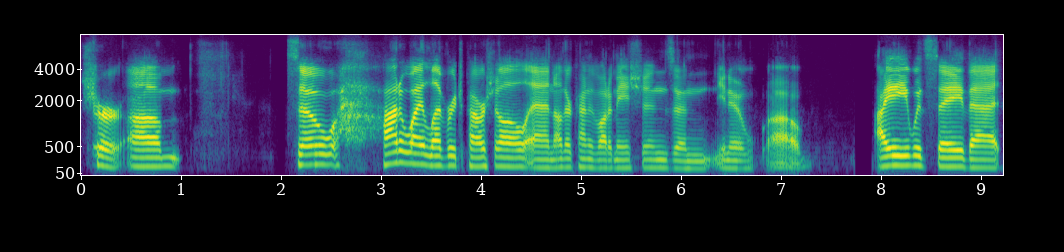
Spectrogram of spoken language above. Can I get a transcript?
Sure. Um, so how do I leverage PowerShell and other kinds of automations? And, you know, uh, I would say that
